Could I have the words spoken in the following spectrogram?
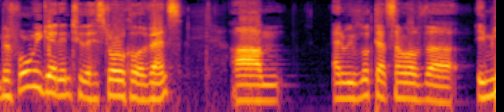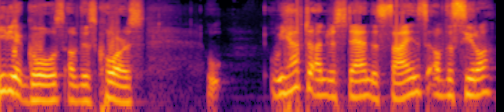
before we get into the historical events, um, and we've looked at some of the immediate goals of this course, we have to understand the science of the sirah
